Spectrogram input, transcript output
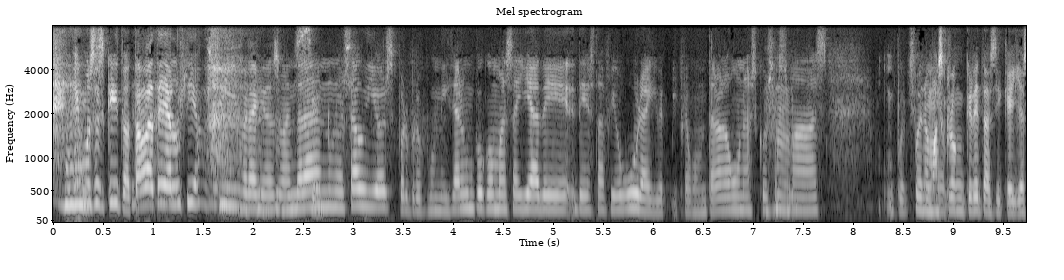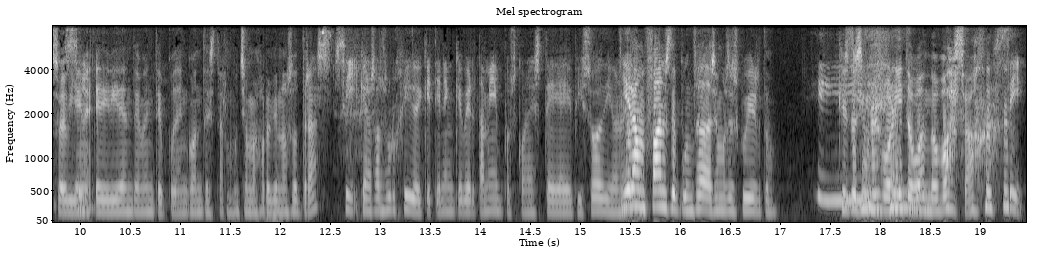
hemos escrito a Tabata y a Lucía. Sí, para que nos mandaran unos audios por profundizar un poco más allá de, esta figura y, preguntar algunas cosas más. Pues, bueno, más concretas y que ellas evidentemente pueden contestar mucho mejor que nosotras. Sí, que nos han surgido y que tienen que ver también pues, con este episodio. Y eran fans de punzadas, hemos descubierto. Que esto siempre es bonito cuando pasa. Sí,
